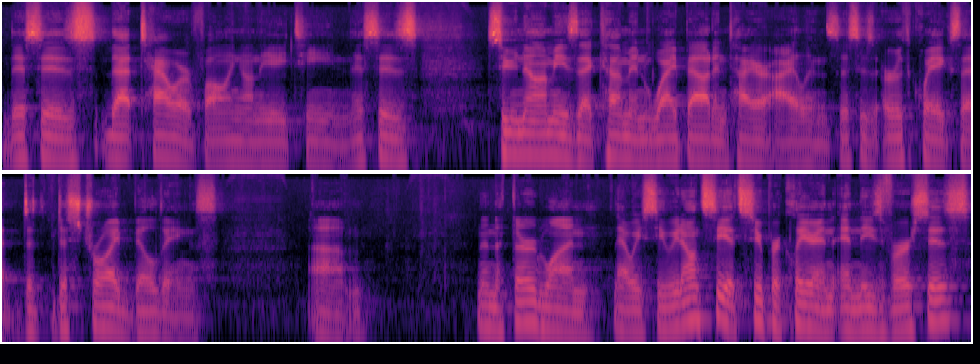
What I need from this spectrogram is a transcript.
This is that tower falling on the 18. This is tsunamis that come and wipe out entire islands. This is earthquakes that d- destroy buildings. Um, then the third one that we see, we don't see it super clear in, in these verses,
